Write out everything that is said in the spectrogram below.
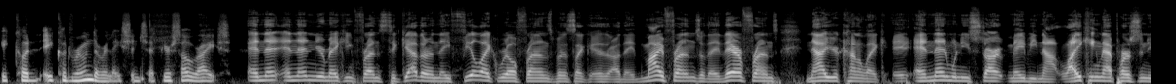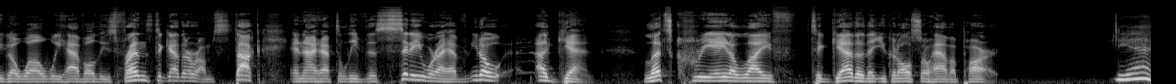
it could it could ruin the relationship. You're so right. And then and then you're making friends together, and they feel like real friends, but it's like, are they my friends? Are they their friends? Now you're kind of like, and then when you start maybe not liking that person, you go, well, we have all these friends together. I'm stuck, and I have to leave this city where I have, you know, again, let's create a life together that you could also have apart. Yeah,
